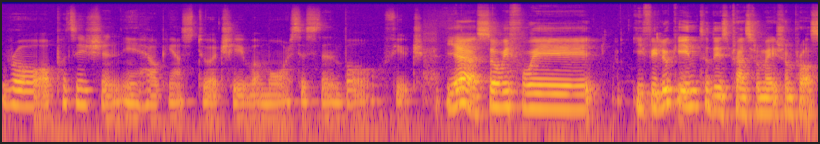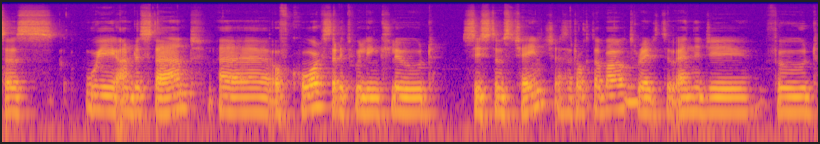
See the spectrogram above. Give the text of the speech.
role or position in helping us to achieve a more sustainable future? Yeah, so if we if we look into this transformation process, we understand, uh, of course, that it will include systems change, as I talked about, Mm. related to energy, food,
